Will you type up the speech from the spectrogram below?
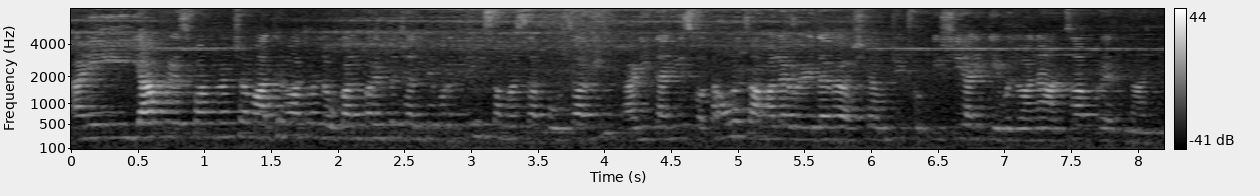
आणि या प्रेस कॉन्फरन्सच्या माध्यमातून लोकांपर्यंत जनतेपर्यंत ही समस्या पोहोचावी आणि त्यांनी स्वतःहूनच आम्हाला वेळ द्यावा अशी आमची छोटीशी आणि केवलवाने आमचा प्रयत्न आहे.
